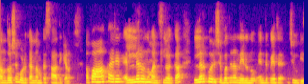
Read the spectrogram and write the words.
സന്തോഷം കൊടുക്കാൻ നമുക്ക് സാധിക്കണം. അപ്പോൾ ആ കാര്യം എല്ലാവരും ഒന്ന് മനസ്സിൽ വെക്കുക. എല്ലാവർക്കും ഒരു ശുഭദിനം നേരുന്നു. എന്റെ പേര് ജൂബി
